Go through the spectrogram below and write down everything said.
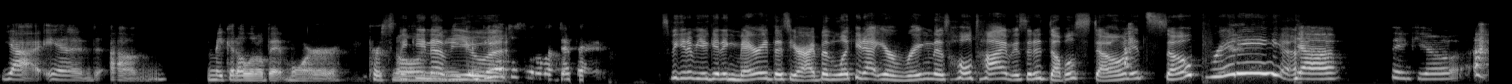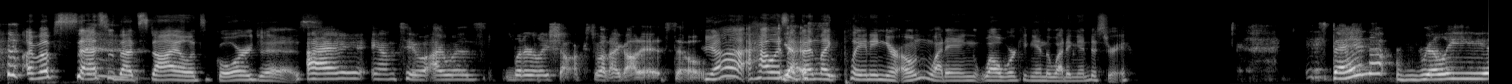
Yeah, and um, make it a little bit more personal. Speaking of you, just a little bit different. Speaking of you getting married this year, I've been looking at your ring this whole time. Is it a double stone? It's so pretty. Yeah. Thank you. I'm obsessed with that style. It's gorgeous. I am too. I was literally shocked when I got it. So, yeah. How has yes. it been like planning your own wedding while working in the wedding industry? It's been really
